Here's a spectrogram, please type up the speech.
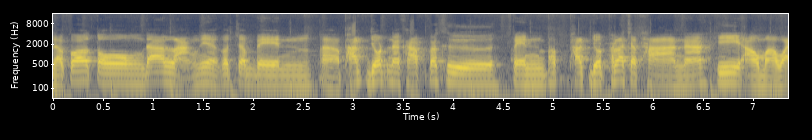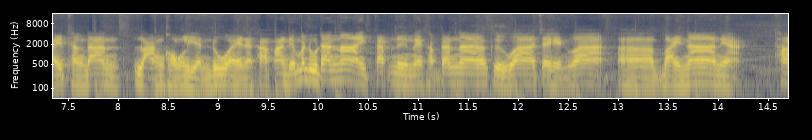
แล้วก็ตรงด้านหลังเนี่ยก็จะเป็นพัดยศนะครับก็คือเป็นพัดยศพระราชทานนะที่เอามาไว้ทางด้านหลังของเหรียญด้วยนะครับเดี๋ยวมาดูด้านหน้าอีกแป๊บหนึ่งนะครับด้านหน้าก็คือว่าจะเห็นว่าใบหน้าเนี่ยถ้า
